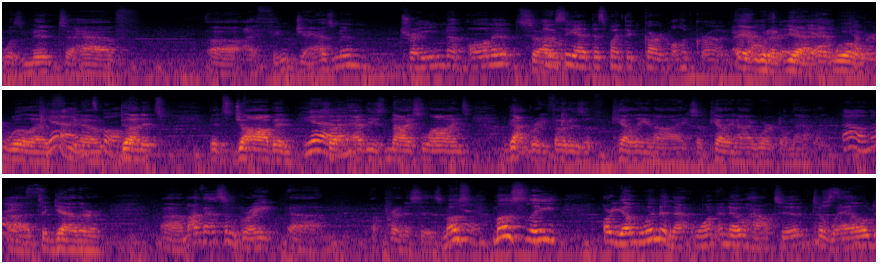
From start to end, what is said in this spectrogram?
was meant to have, uh, I think Jasmine trained on it. So. Oh, so yeah, at this point the garden will have grown. It would have, yeah, it will covered. will have Yeah, you know cool. done its its job, and yeah. so it had these nice lines. I've got great photos of Kelly and I. So Kelly and I worked on that one Oh, nice. uh, together. Um, I've had some great um, apprentices. Most Yeah. mostly are young women that want to know how to, to weld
